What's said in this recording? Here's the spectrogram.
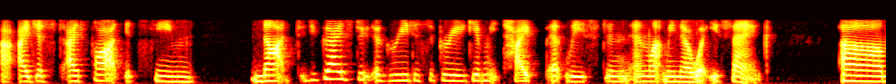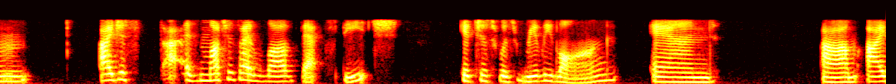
I, I just I thought it seemed not do you guys do, agree disagree give me type at least and and let me know what you think. Um i just as much as i love that speech it just was really long and um i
